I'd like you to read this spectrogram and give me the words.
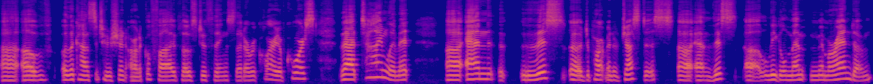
uh, of, of, the Constitution, Article 5, those two things that are required. Of course, that time limit uh, and this uh, Department of Justice uh, and this uh, legal mem- memorandum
